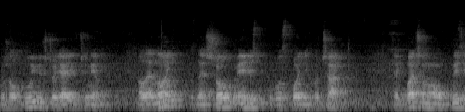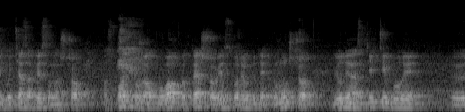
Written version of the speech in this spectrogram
бо жалкую, що я їх вчинив. Але Ной знайшов милість у Господніх очах. Як бачимо, у книзі буття записано, що Господь пожалкував про те, що Він створив людей, тому що люди настільки були е,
